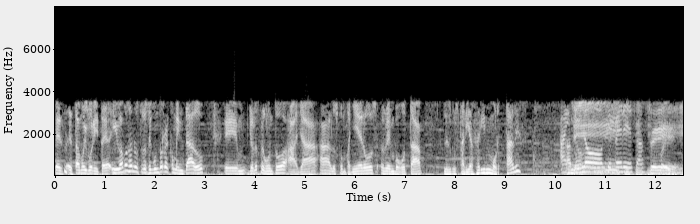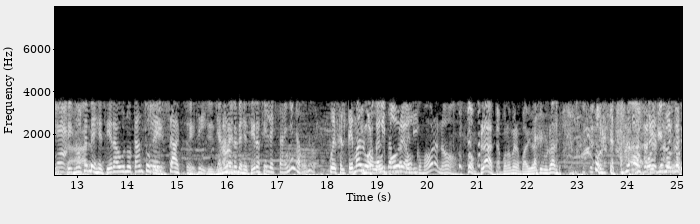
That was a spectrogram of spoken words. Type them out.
Es- está muy bonita. Y vamos a nuestro segundo recomendado. Eh, yo les pregunto allá a los compañeros en Bogotá, ¿les gustaría ser inmortales? Ay, no, Sí, qué sí, pereza. sí, sí, Pues, sí. nah. Si no se envejeciera uno tanto, sí. Exacto, sí, Si de uno no se envejeciera, Que sí. lo extrañen a uno. Pues el tema lo Inmortal y aborda pobre, como ahora no. Con plata, por lo menos, para divertirme un rato. Porque, No, por porque inmortal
